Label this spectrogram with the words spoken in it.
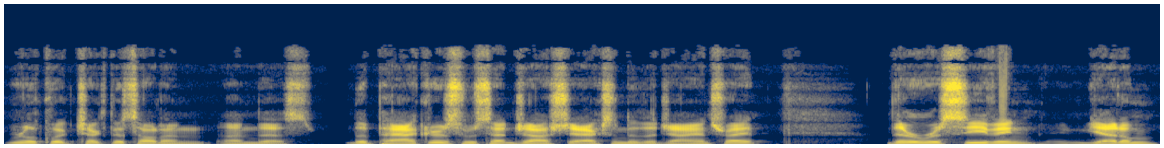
real quick, check this out on on this. The Packers who sent Josh Jackson to the Giants, right? They're receiving Yedem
